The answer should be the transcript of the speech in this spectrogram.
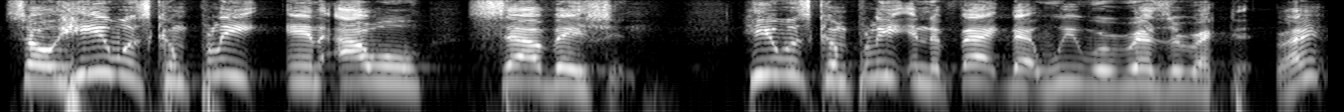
So he was complete in our salvation. He was complete in the fact that we were resurrected, right?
